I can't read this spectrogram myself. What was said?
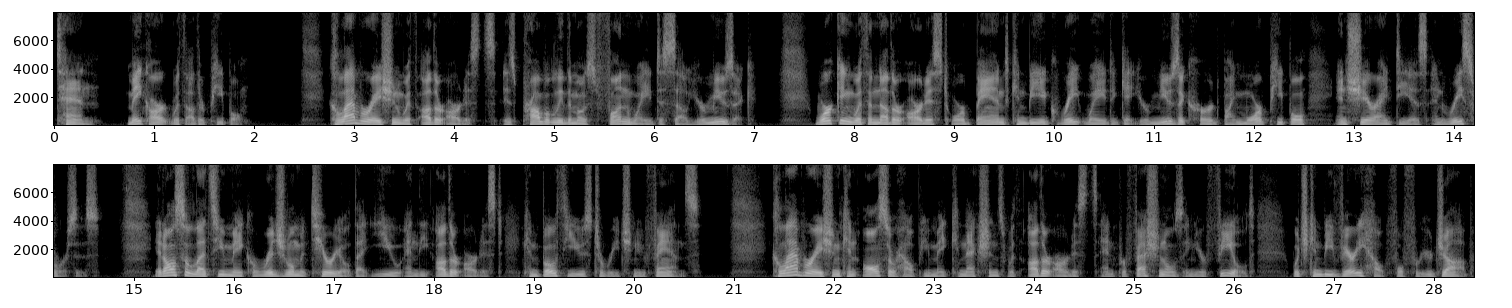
10. Make art with other people. Collaboration with other artists is probably the most fun way to sell your music. Working with another artist or band can be a great way to get your music heard by more people and share ideas and resources. It also lets you make original material that you and the other artist can both use to reach new fans. Collaboration can also help you make connections with other artists and professionals in your field, which can be very helpful for your job.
